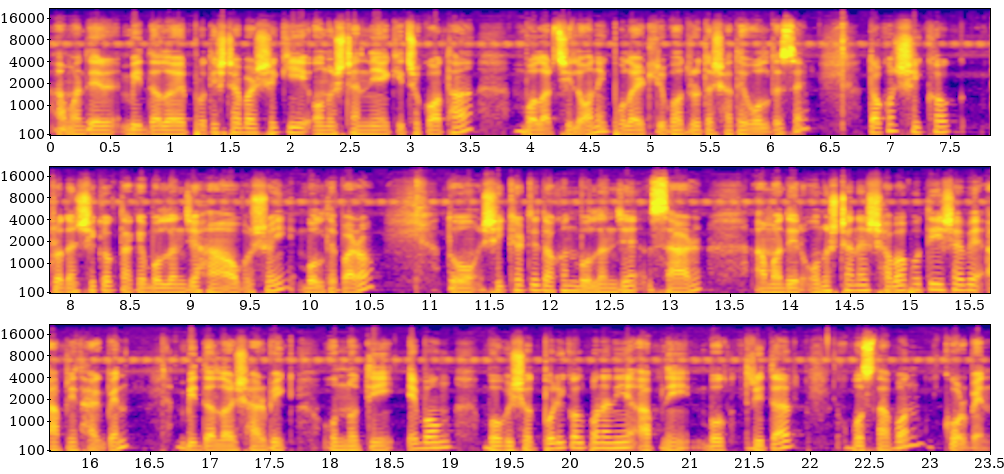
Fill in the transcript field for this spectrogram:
আমাদের বিদ্যালয়ের প্রতিষ্ঠাবার্ষিকী অনুষ্ঠান নিয়ে কিছু কথা বলার ছিল। অনেক পোলাইটলি ভদ্রতার সাথে বলতেছে। তখন শিক্ষক, প্রধান শিক্ষক তাকে বললেন যে হ্যাঁ অবশ্যই বলতে পারো। তো শিক্ষার্থী তখন বললেন যে, স্যার, আমাদের অনুষ্ঠানের সভাপতি হিসাবে আপনি থাকবেন। বিদ্যালয়ের সার্বিক উন্নতি এবং ভবিষ্যৎ পরিকল্পনা নিয়ে আপনি বক্তৃতার উপস্থাপন করবেন।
